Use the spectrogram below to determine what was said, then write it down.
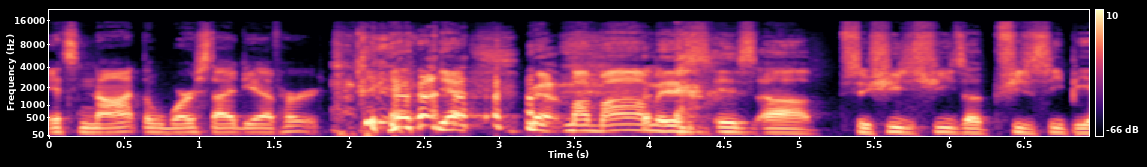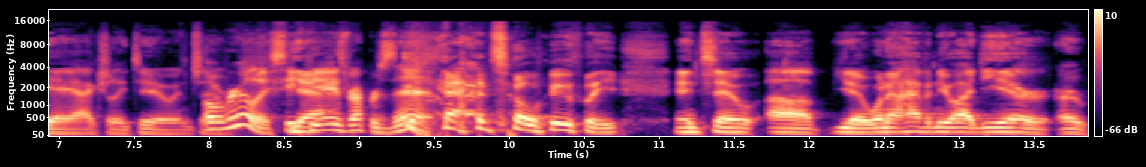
it's not the worst idea I've heard. yeah, Man, my mom is is uh so she's she's a she's a CPA actually too, and so oh, really? CPAs represent. absolutely. And so uh you know when I have a new idea or, or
